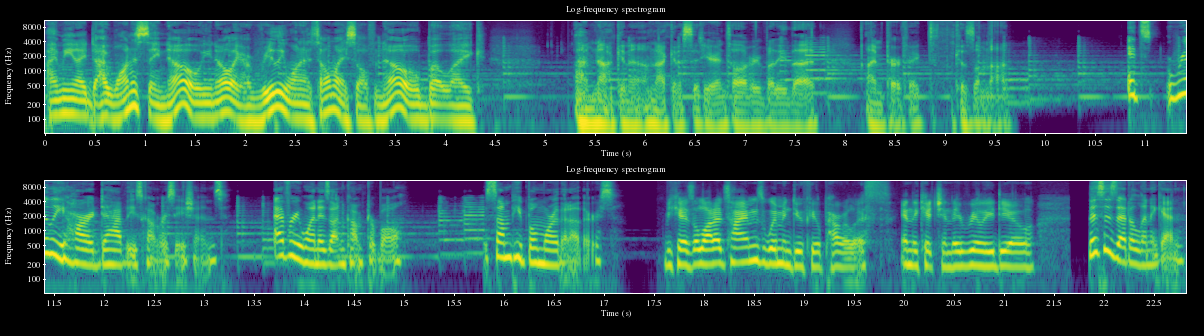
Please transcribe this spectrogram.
I mean, I, I want to say no, you know, like I really want to tell myself no, but like I'm not gonna, I'm not gonna sit here and tell everybody that I'm perfect because I'm not. It's really hard to have these conversations. Everyone is uncomfortable. Some people more than others. Because a lot of times women do feel powerless in the kitchen. They really do. This is Edelyn again.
